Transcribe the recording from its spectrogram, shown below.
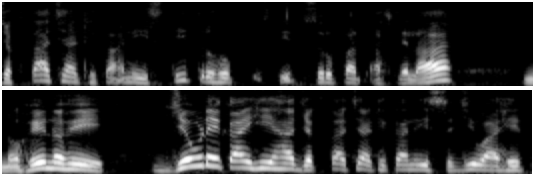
जगताच्या ठिकाणी स्थित रूप स्थित स्वरूपात असलेला नव्हे नव्हे जेवढे काही ह्या जगताच्या ठिकाणी सजीव आहेत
